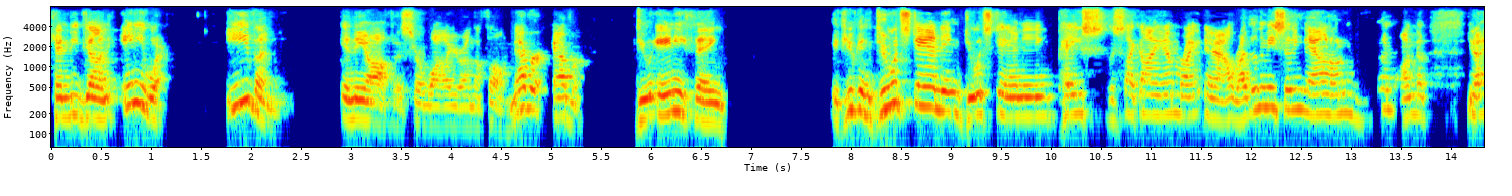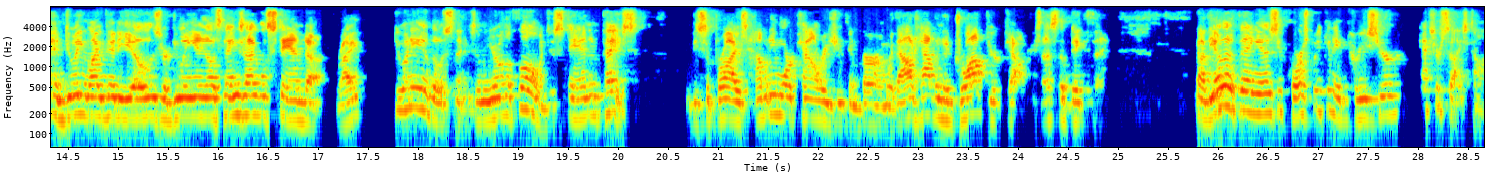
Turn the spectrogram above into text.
can be done anywhere, even in the office or while you're on the phone. Never, ever do anything if you can do it standing, do it standing, pace, just like I am right now, rather than me sitting down on, on, the, you know, and doing my videos or doing any of those things, I will stand up, right? Do any of those things. And when you're on the phone, just stand and pace. You'd be surprised how many more calories you can burn without having to drop your calories. That's the big thing. Now, the other thing is, of course, we can increase your exercise time,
